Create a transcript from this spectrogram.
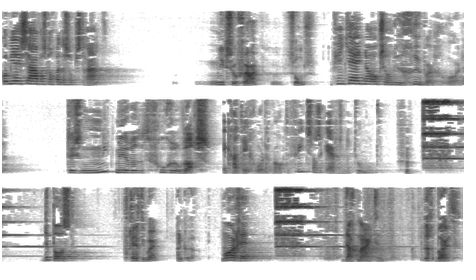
Kom jij s'avonds nog wel eens op straat? Niet zo vaak, soms. Vind jij het nou ook zo luguber geworden? Het is niet meer wat het vroeger was. Ik ga tegenwoordig maar op de fiets als ik ergens naartoe moet. De post. Geeft u maar, dank u wel. Morgen. Dag Maarten. Dag Bart.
